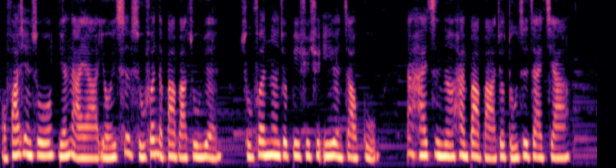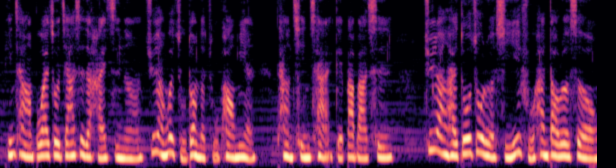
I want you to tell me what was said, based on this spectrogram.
我发现说，原来啊，有一次淑芬的爸爸住院，淑芬呢就必须去医院照顾。那孩子呢，和爸爸就独自在家。平常不爱做家事的孩子呢，居然会主动的煮泡面、烫青菜给爸爸吃，居然还多做了洗衣服和倒垃圾哦。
